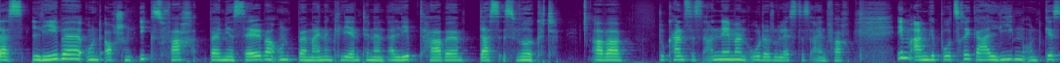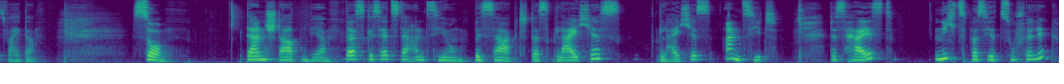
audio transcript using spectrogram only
das lebe und auch schon x-fach bei mir selber und bei meinen Klientinnen erlebt habe, dass es wirkt. Aber du kannst es annehmen oder du lässt es einfach im Angebotsregal liegen und gehst weiter. So, dann starten wir. Das Gesetz der Anziehung besagt, dass Gleiches Gleiches anzieht. Das heißt, nichts passiert zufällig,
